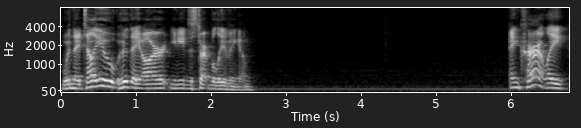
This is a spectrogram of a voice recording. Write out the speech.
When they tell you who they are, you need to start believing them. And currently,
